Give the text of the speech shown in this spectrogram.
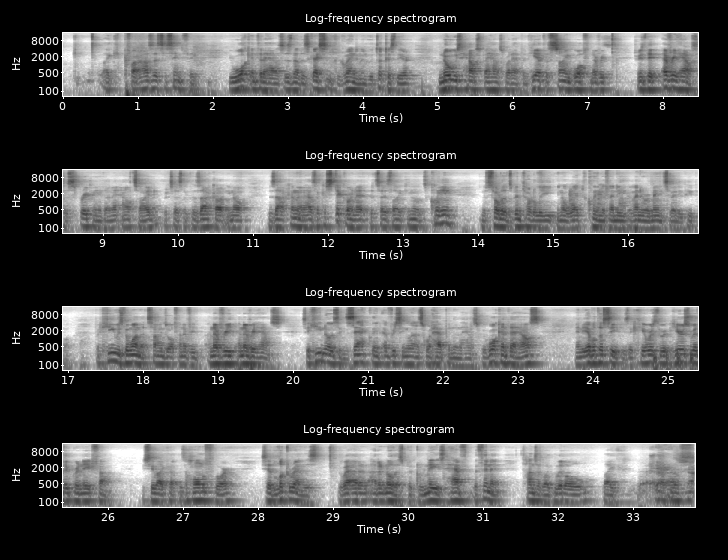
like Kfar Aza, it's the same thing. You walk into the houses. Now this guy Simcha Graineman who took us there knows house by house what happened. He had to sign off, and every which means that every house has spray paint on it outside, which says like the zakat, you know, the zakat, and then it has like a sticker on it that says like you know it's clean and it's total it's been totally you know wiped clean of any of any remains of any people. But he was the one that signs off on every on every on every house. So he knows exactly in every single house what happened in the house. We walk into the house and you're able to see. He's like, here's where, here's where the grenade fell. You see, like a, there's a hole in the floor. He said, look around this. I don't I don't know this, but grenades have within it tons of like little like uh,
